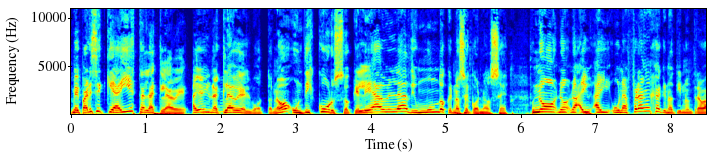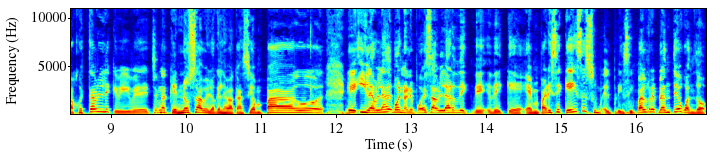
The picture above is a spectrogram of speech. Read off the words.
me parece que ahí está la clave. Ahí hay una clave del voto, ¿no? Un discurso que le habla de un mundo que no se conoce. No, no, no. Hay, hay una franja que no tiene un trabajo estable, que vive de changa, que no sabe lo que es la vacación pago. eh, y le hablas, de- bueno, le podés hablar de, de, de que eh, me parece que ese es el principal replanteo cuando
